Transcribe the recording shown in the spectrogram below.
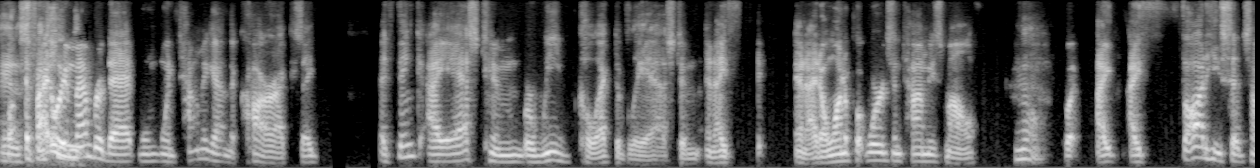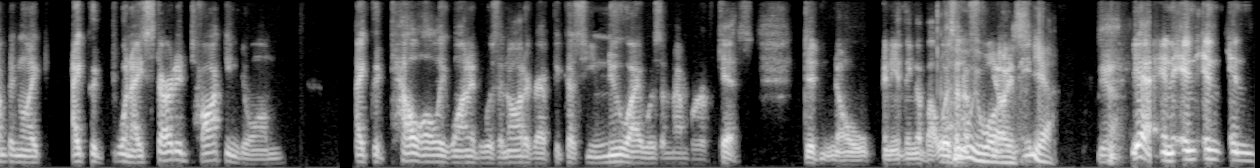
And if I remember that when, when Tommy got in the car, because I, I think I asked him, or we collectively asked him, and I, and I don't want to put words in Tommy's mouth, no, but I, I thought he said something like, I could, when I started talking to him, I could tell all he wanted was an autograph because he knew I was a member of Kiss. Didn't know anything about, wasn't who a, he you know what I was mean? yeah yeah. Yeah, and and and and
